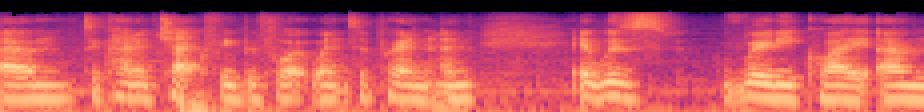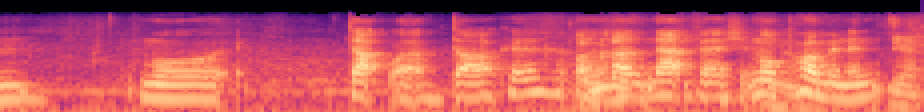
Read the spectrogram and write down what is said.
um to kind of check for you before it went to print, Mm. and it was really quite um more dark, well darker on, on that version, more Mm. prominent yes.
